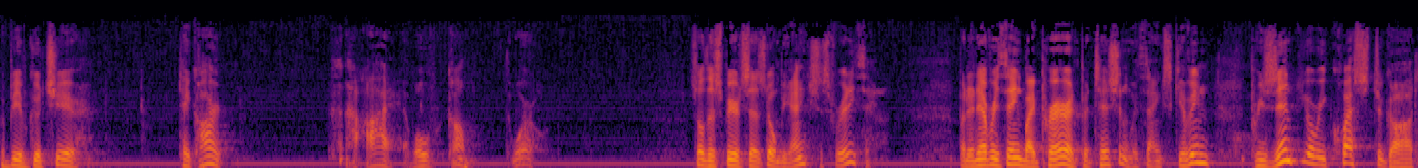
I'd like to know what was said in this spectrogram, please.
But be of good cheer. Take heart. I have overcome the world. So the Spirit says, Don't be anxious for anything, but in everything by prayer and petition with thanksgiving, present your requests to God,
